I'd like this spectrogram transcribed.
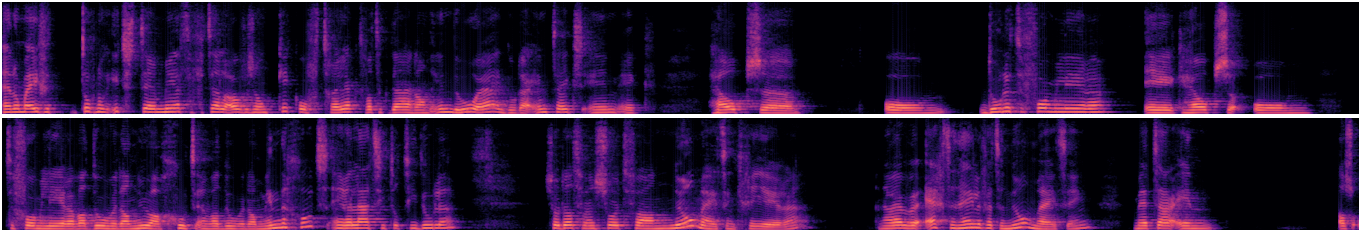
En om even toch nog iets meer te vertellen over zo'n kick-off traject, wat ik daar dan in doe. Hè. Ik doe daar intakes in. Ik help ze om doelen te formuleren. Ik help ze om te formuleren wat doen we dan nu al goed en wat doen we dan minder goed in relatie tot die doelen. Zodat we een soort van nulmeting creëren. Nou hebben we echt een hele vette nulmeting met daarin als,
